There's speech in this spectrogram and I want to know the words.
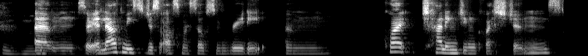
Mm-hmm. Um, so it allowed me to just ask myself some really um, quite challenging questions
